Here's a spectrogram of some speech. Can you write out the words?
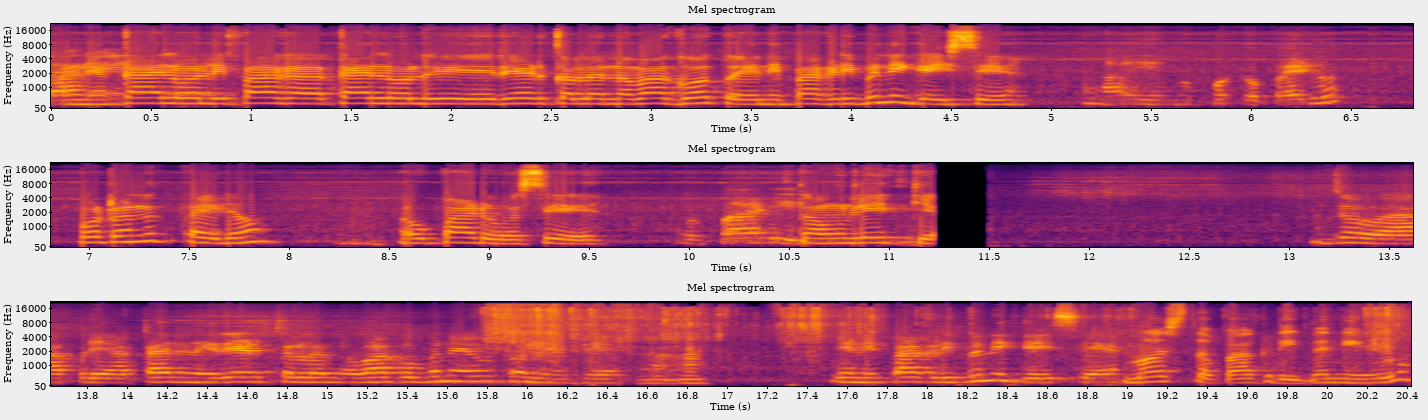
અને કાલ ઓલી પાગ કાલ ઓલી રેડ કલર નો વાઘો હતો એની પાઘડી બની ગઈ છે. ફોટો પાડ્યો. ફોટો નથી પાડ્યો? હવે પાડવો હશે તો તો હું લઈ જ જો આપણે આ કાલની રેડ કલર નો વાઘો બનાવ્યો હતો ને. એની પાઘડી બની ગઈ છે. મસ્ત પાઘડી બની હો.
